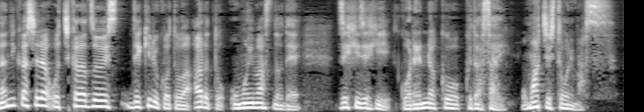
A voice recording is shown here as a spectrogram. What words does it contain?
何かしらお力添えできることはあると思いますので、ぜひぜひご連絡をください。お待ちしております。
